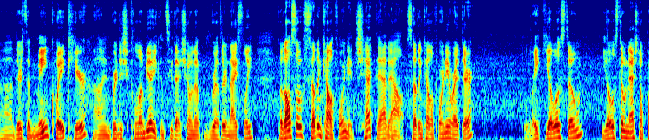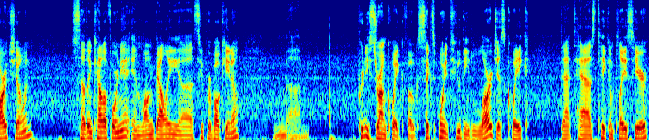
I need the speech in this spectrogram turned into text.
Uh, there's the main quake here uh, in British Columbia. You can see that showing up rather nicely. But also Southern California. Check that out. Southern California right there. Lake Yellowstone. Yellowstone National Park showing. Southern California and Long Valley uh, Super Volcano. Um, pretty strong quake, folks. 6.2, the largest quake that has taken place here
